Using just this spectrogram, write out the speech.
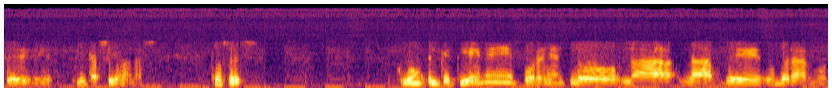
serie de aplicaciones. Entonces, el que tiene, por ejemplo, la, la app de Under Armour,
